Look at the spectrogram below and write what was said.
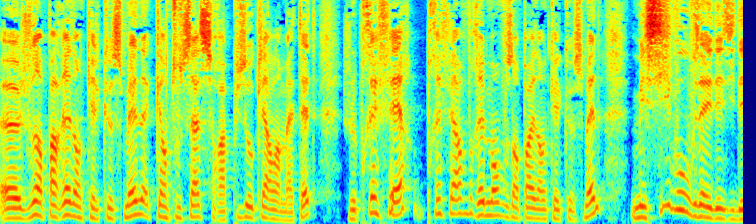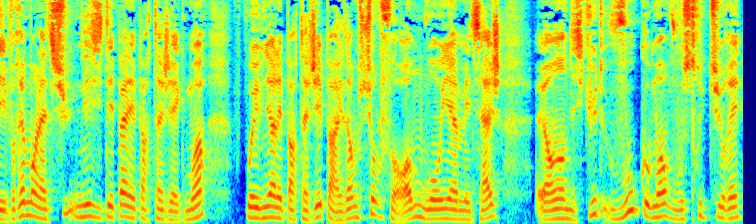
Euh, je vous en parlerai dans quelques semaines quand tout ça sera plus au clair dans ma tête. Je préfère, préfère vraiment vous en parler dans quelques semaines. Mais si vous vous avez des idées vraiment là-dessus, n'hésitez pas à les partager avec moi. Vous pouvez venir les partager par exemple sur le forum, vous envoyez un message, euh, on en discute. Vous comment vous structurez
